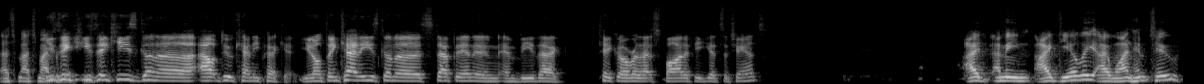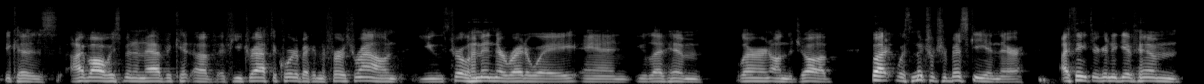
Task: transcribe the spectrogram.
That's, that's my. You prediction. think you think he's gonna outdo Kenny Pickett? You don't think Kenny's gonna step in and, and be that take over that spot if he gets a chance? I I mean, ideally, I want him to because I've always been an advocate of if you draft a quarterback in the first round, you throw him in there right away and you let him learn on the job. But with Mitchell Trubisky in there, I think they're going to give him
